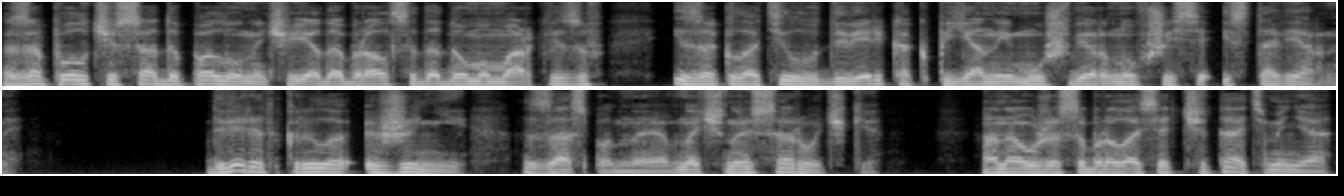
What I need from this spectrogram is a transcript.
За полчаса до полуночи я добрался до дома Марквизов и заколотил в дверь, как пьяный муж, вернувшийся из таверны. Дверь открыла Жени, заспанная, в ночной сорочке. Она уже собралась отчитать меня,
